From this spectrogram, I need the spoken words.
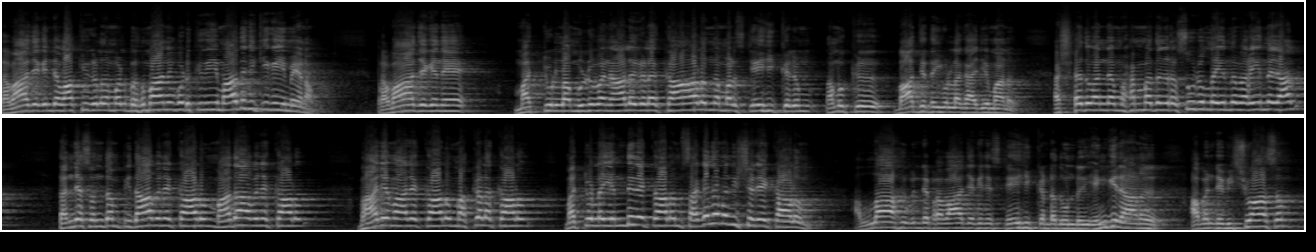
പ്രവാചകന്റെ വാക്കുകൾ നമ്മൾ ബഹുമാനം കൊടുക്കുകയും ആദരിക്കുകയും വേണം. പ്രവാചകനെ മറ്റുള്ള മുഴുവൻ ആളുകളെക്കാളും നമ്മൾ സ്നേഹിക്കലും നമുക്ക് ബാധ്യതയുള്ള കാര്യമാണ്. അഷദ് അന്ന മുഹമ്മദ് റസൂലുള്ള എന്ന് പറയുന്നയാൾ തന്റെ സ്വന്തം പിതാവിനേക്കാളും മാതാവിനേക്കാളും ഭാര്യമാരെക്കാളും മക്കളെക്കാളും മറ്റുള്ള എന്തിനേക്കാളും സകല മനുഷ്യരെക്കാളും അള്ളാഹുവിന്റെ പ്രവാചകനെ സ്നേഹിക്കേണ്ടതുണ്ട് എങ്കിലാണ് അവന്റെ വിശ്വാസം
